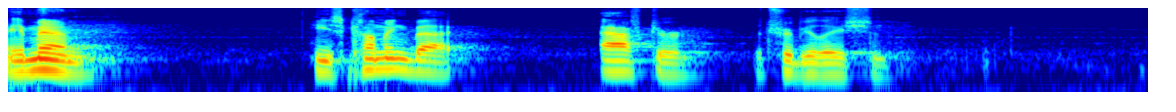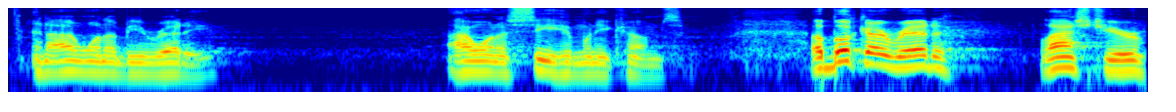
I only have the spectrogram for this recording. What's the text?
Amen. He's coming back after the tribulation. And I want to be ready. I want to see him when he comes. A book I read last year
